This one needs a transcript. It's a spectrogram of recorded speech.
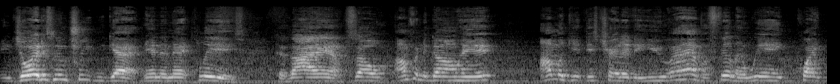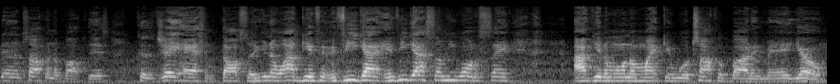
enjoy this new treat we got, internet, please, because I am. So I'm finna go ahead. I'm gonna get this trailer to you. I have a feeling we ain't quite done talking about this because Jay has some thoughts. So you know, I'll give him if he got if he got something he want to say, I'll get him on the mic and we'll talk about it, man. Yo,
